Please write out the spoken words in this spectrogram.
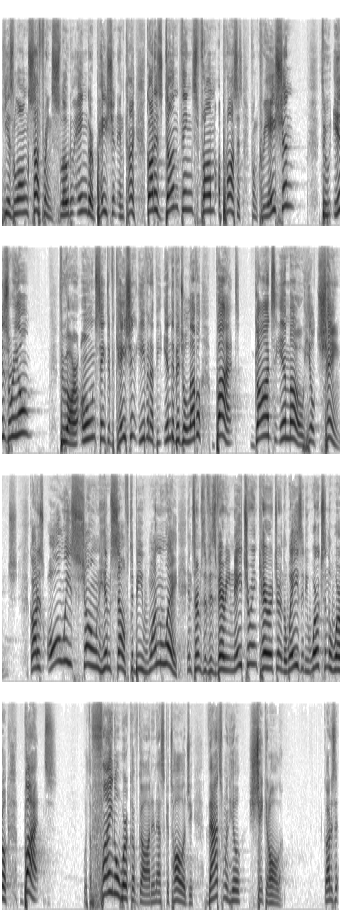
He is long suffering, slow to anger, patient, and kind. God has done things from a process, from creation, through Israel, through our own sanctification, even at the individual level. But God's MO, He'll change. God has always shown himself to be one way in terms of his very nature and character and the ways that he works in the world. But with the final work of God in eschatology, that's when he'll shake it all up. God said,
